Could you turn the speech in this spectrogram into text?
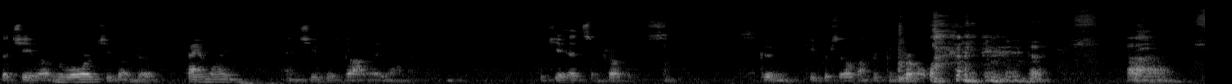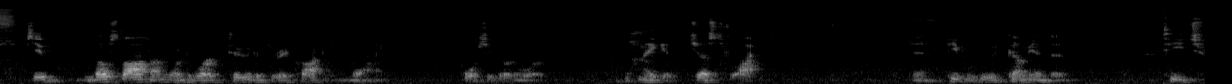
but she loved the Lord, she loved her family, and she was a godly woman. But she had some troubles. Couldn't keep herself under control. uh, she most often would work two to three o'clock in the morning before she'd go to work to make it just right. And people who would come in to teach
